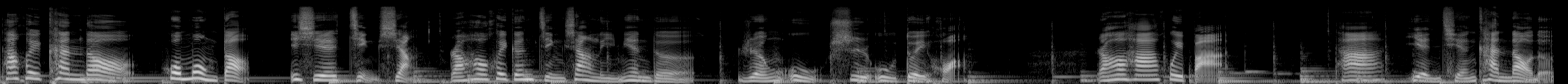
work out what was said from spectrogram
他会看到。或梦到一些景象，然后会跟景象里面的人物事物对话，然后他会把他眼前看到的，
